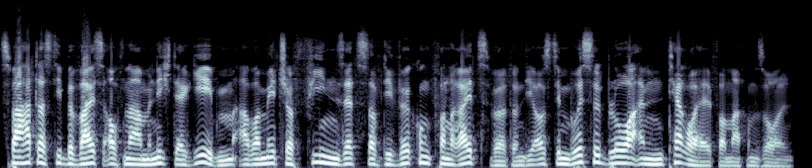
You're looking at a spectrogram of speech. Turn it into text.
zwar hat das die Beweisaufnahme nicht ergeben, aber Major Fien setzt auf die Wirkung von Reizwörtern, die aus dem Whistleblower einen Terrorhelfer machen sollen.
